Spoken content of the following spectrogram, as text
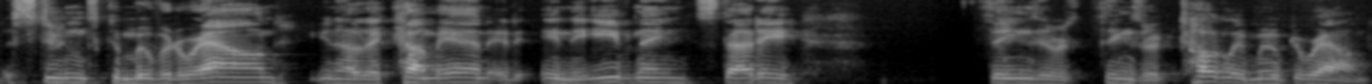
The students can move it around. You know, they come in in the evening, study. Things are, things are totally moved around.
